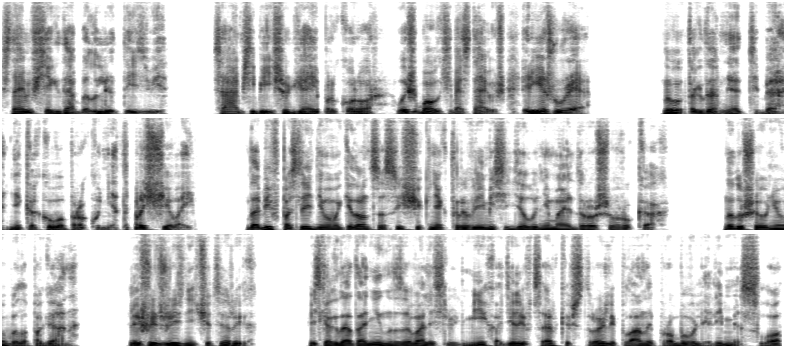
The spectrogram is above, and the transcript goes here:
С нами всегда был лютый зверь. Сам себе и судья, и прокурор. Вы ж Бог себя ставишь. Режь уже. — Ну, тогда мне от тебя никакого проку нет. Прощавай. Добив последнего македонца, сыщик некоторое время сидел, унимая дрожь в руках. На душе у него было погано. Лишить жизни четверых. Ведь когда-то они назывались людьми, ходили в церковь, строили планы, пробовали ремесло.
